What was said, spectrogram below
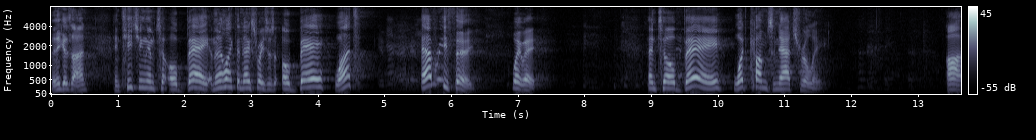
Then he goes on, and teaching them to obey. And then I like the next phrase says, obey what? Everything. Everything. Wait, wait and to obey what comes naturally. Uh,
